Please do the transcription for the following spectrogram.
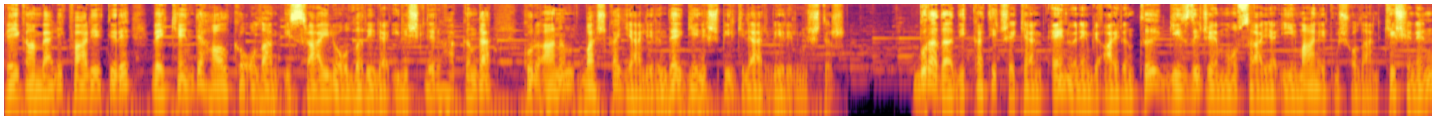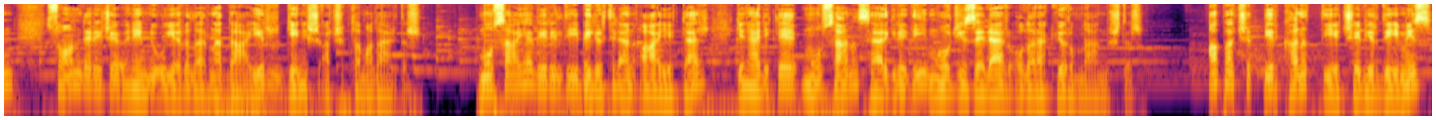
peygamberlik faaliyetleri ve kendi halkı olan İsrailoğullarıyla ilişkileri hakkında Kur'an'ın başka yerlerinde geniş bilgiler verilmiştir. Burada dikkati çeken en önemli ayrıntı gizlice Musa'ya iman etmiş olan kişinin son derece önemli uyarılarına dair geniş açıklamalardır. Musa'ya verildiği belirtilen ayetler genellikle Musa'nın sergilediği mucizeler olarak yorumlanmıştır. Apaçık bir kanıt diye çevirdiğimiz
